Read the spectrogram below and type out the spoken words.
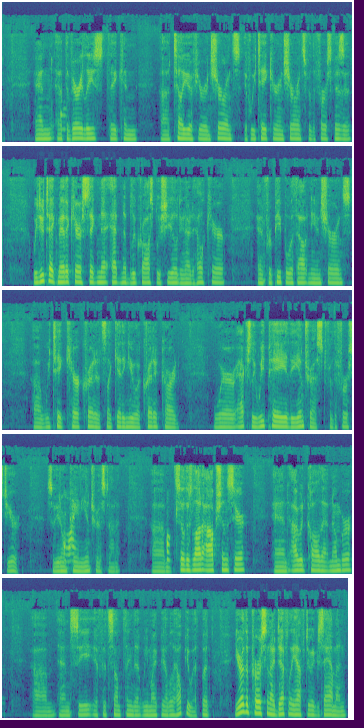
and at the very least, they can uh, tell you if your insurance, if we take your insurance for the first visit. We do take Medicare, Cigna, Aetna, Blue Cross, Blue Shield, United Healthcare, and for people without any insurance, uh, we take care credits, like getting you a credit card, where actually we pay the interest for the first year, so you don't oh, pay any interest on it. Um, okay. So there's a lot of options here, and I would call that number um, and see if it's something that we might be able to help you with. But you're the person I definitely have to examine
